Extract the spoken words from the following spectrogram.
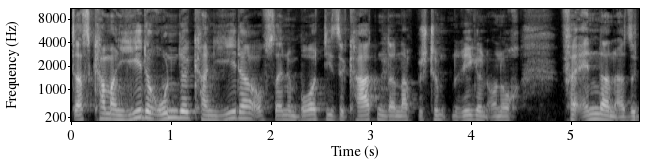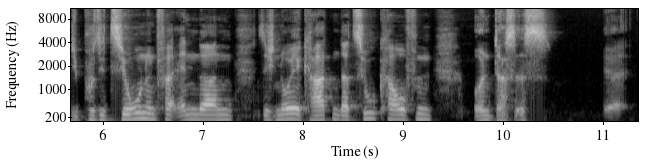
das kann man jede Runde, kann jeder auf seinem Board diese Karten dann nach bestimmten Regeln auch noch verändern. Also die Positionen verändern, sich neue Karten dazu kaufen. Und das ist, Yeah.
